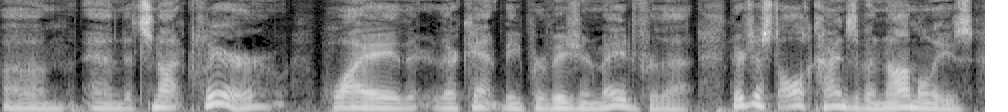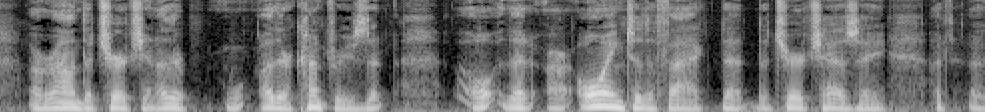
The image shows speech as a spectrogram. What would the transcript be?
um, and it's not clear why there can't be provision made for that. There are just all kinds of anomalies around the church in other other countries that that are owing to the fact that the church has a, a, a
